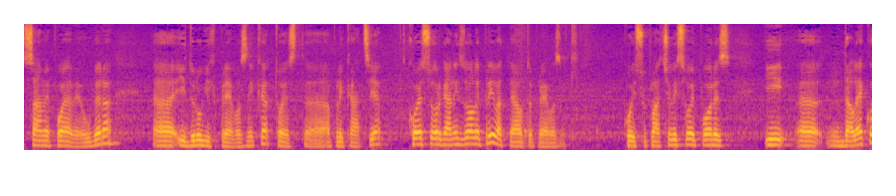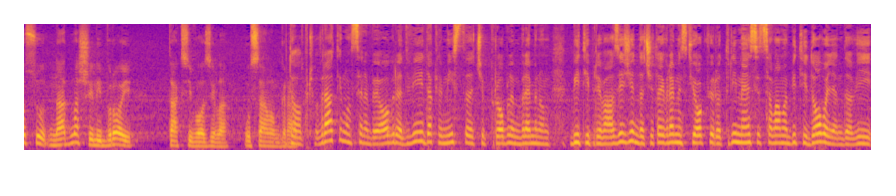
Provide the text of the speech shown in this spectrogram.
same pojave Ubera e, i drugih prevoznika, to jest e, aplikacija, koje su organizovale privatne autoprevoznike, koji su plaćali svoj porez i e, daleko su nadmašili broj taksi vozila u samom gradu. Dobro, vratimo se na Beograd. Vi, dakle, mislite da će problem vremenom biti prevaziđen, da će taj vremenski okvir od tri meseca vama biti dovoljan da vi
